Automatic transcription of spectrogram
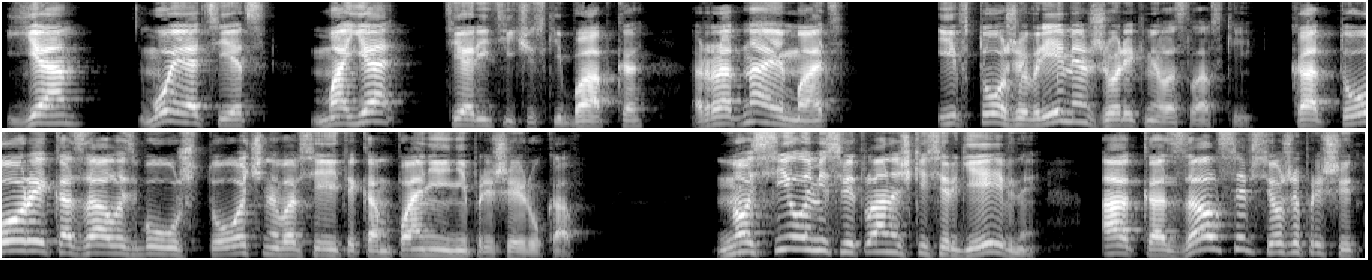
Я, мой отец, моя теоретически бабка, родная мать и в то же время Жорик Милославский, который, казалось бы, уж точно во всей этой компании не пришей рукав. Но силами Светланочки Сергеевны оказался все же пришит.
